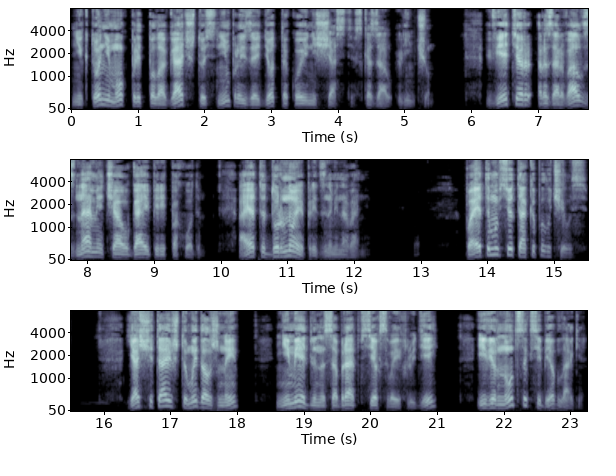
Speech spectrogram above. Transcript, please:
никто не мог предполагать, что с ним произойдет такое несчастье, сказал Линчун. Ветер разорвал знамя Чао Гая перед походом, а это дурное предзнаменование. Поэтому все так и получилось. Я считаю, что мы должны немедленно собрать всех своих людей и вернуться к себе в лагерь.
